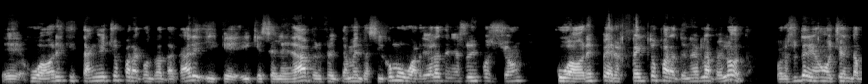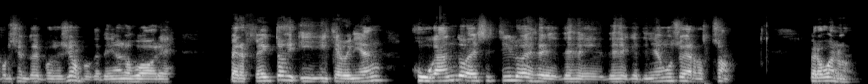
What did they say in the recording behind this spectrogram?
eh, jugadores que están hechos para contraatacar y que, y que se les da perfectamente, así como Guardiola tenía a su disposición jugadores perfectos para tener la pelota. Por eso tenían 80% de posesión, porque tenían los jugadores perfectos y, que venían jugando ese estilo desde, desde, desde, que tenían uso de razón. Pero bueno,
